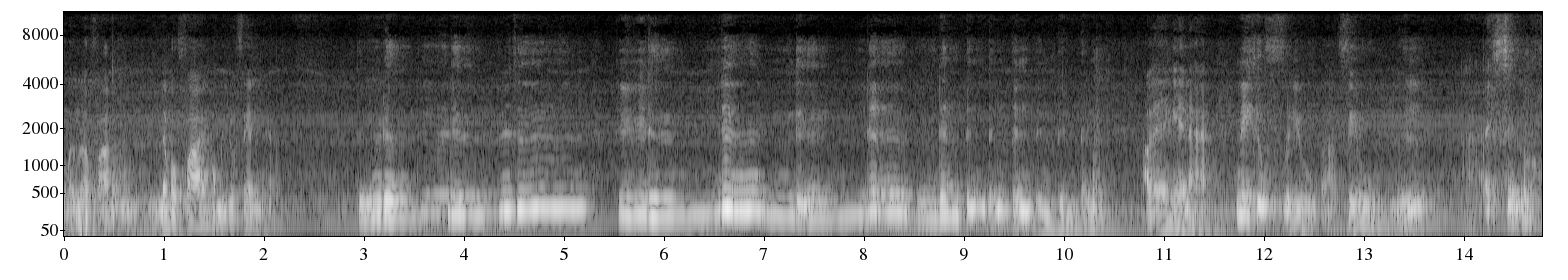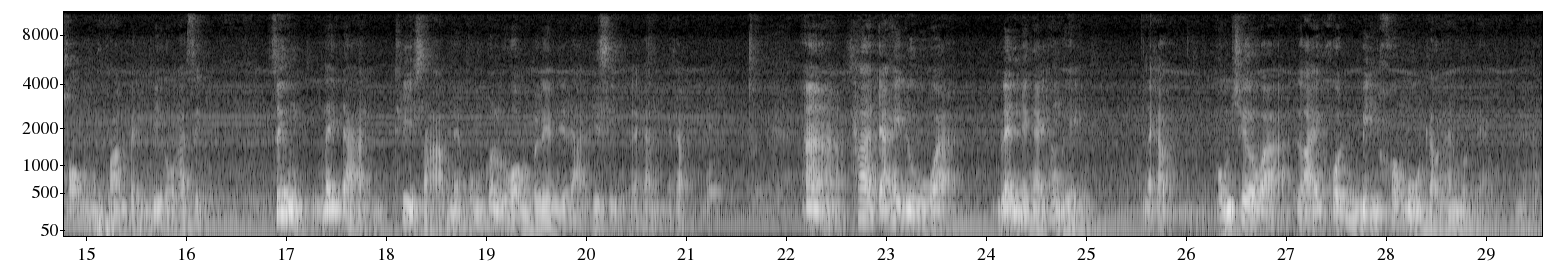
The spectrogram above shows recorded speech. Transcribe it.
เหมือนเราฟังดับเบิลไฟของบิลเฟนครับตึ๊ดตึ๊ดตึ๊ดตึ๊ดตึ๊ดตึ๊ด ดึงตึงตึงตึงตึงตึงตึงอะไรอย่างเงี้ยนะฮะนี่คือฟิลฟิลหรือเอเซนต์ของความเป็นดีโอคลาสสิกซึ่งในด่านที่3เนี่ยผมก็รวมไปเรียนในด่านที่ 4 แล้วกันนะครับอ่าถ้าจะให้ดูว่าเล่นยังไงทั้งเพลงนะครับ ผมเชื่อว่าหลายคนมีข้อมูลเหล่านั้นหมดแล้วนะครับ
